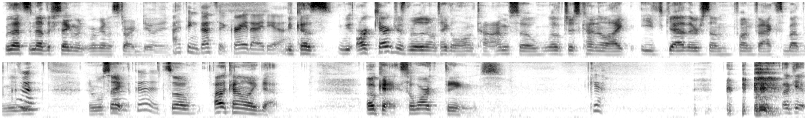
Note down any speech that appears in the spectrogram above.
but that's another segment we're gonna start doing I think that's a great idea. because we, our characters really don't take a long time, so we'll just kind of like each gather some fun facts about the movie, Okay. and we'll say Sounds it. good. So I kind of like that. Okay, so our themes. Yeah. okay,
